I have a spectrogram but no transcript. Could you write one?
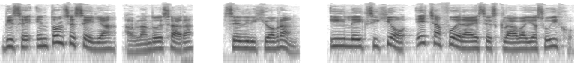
dice, entonces ella, hablando de Sara, se dirigió a Abraham y le exigió, echa fuera a esa esclava y a su hijo.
